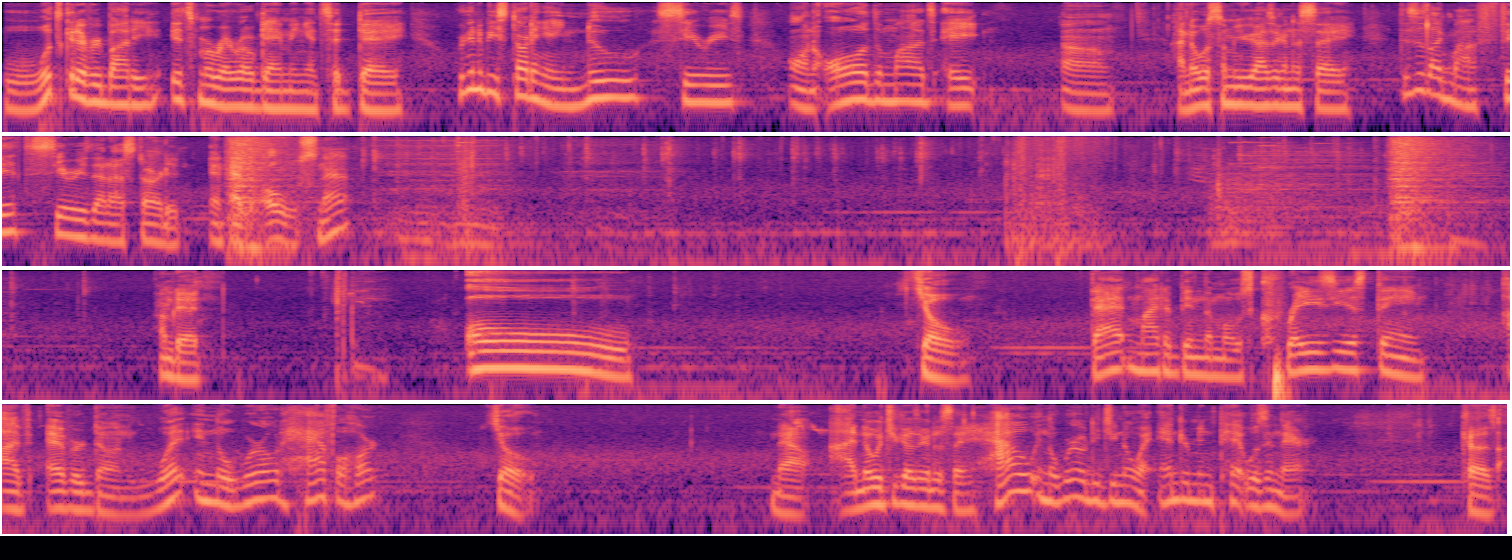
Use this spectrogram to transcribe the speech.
What's good everybody? It's Marrero Gaming and today we're going to be starting a new series on all the mods 8. Um, I know what some of you guys are going to say. This is like my fifth series that I started and had, oh snap. I'm dead. Oh. Yo, that might have been the most craziest thing I've ever done. What in the world? Half a heart? Yo. Now, I know what you guys are going to say. How in the world did you know an Enderman pet was in there? Because,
